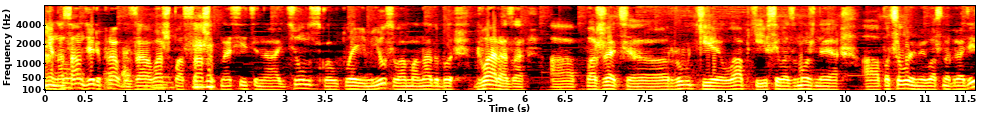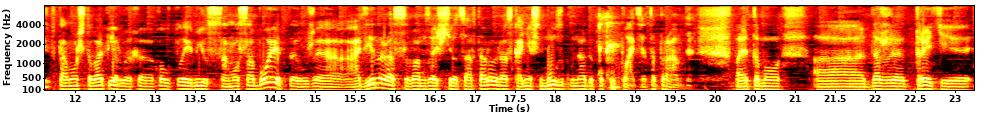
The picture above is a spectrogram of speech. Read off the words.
Не, на вот. самом деле, правда, за ваш пассаж относительно iTunes, Coldplay и Muse вам надо бы два раза а, пожать э, руки, лапки и всевозможные а, поцелуями вас наградить, потому что, во-первых, э, Coldplay Muse, само собой, это уже один раз вам зачтется, а второй раз, конечно, музыку надо покупать, это правда. Поэтому а, даже треки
